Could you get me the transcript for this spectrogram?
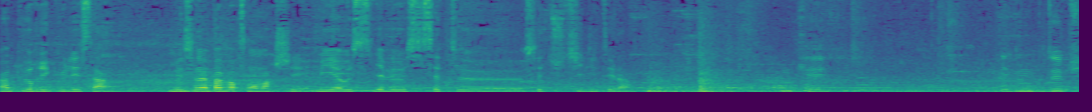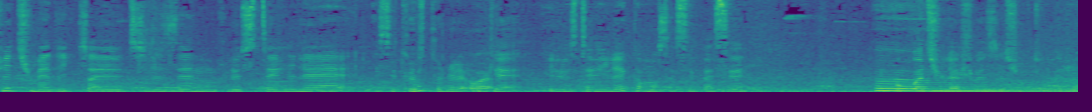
un peu réguler ça. Mais ça n'a pas forcément marché. Mais il y a aussi, il y avait aussi cette, euh, cette utilité là. Ok. Et donc, depuis, tu m'as dit que tu avais utilisé donc, le stérilet. et C'est tout? stérilet, ouais. Ok. Et le stérilet, comment ça s'est passé? Euh, Pourquoi tu l'as choisi surtout déjà?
